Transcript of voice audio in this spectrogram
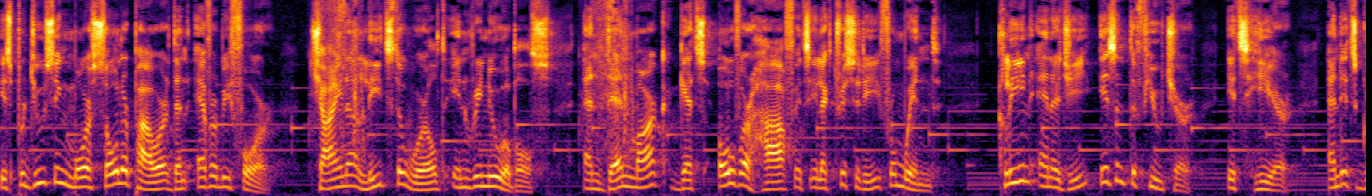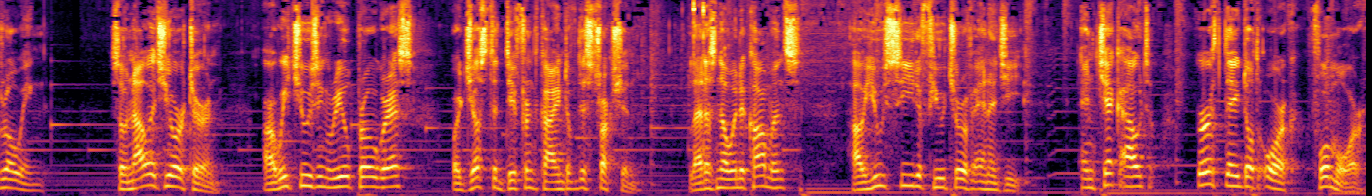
is producing more solar power than ever before. China leads the world in renewables, and Denmark gets over half its electricity from wind. Clean energy isn't the future, it's here, and it's growing. So now it's your turn. Are we choosing real progress or just a different kind of destruction? Let us know in the comments how you see the future of energy. And check out earthday.org for more.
